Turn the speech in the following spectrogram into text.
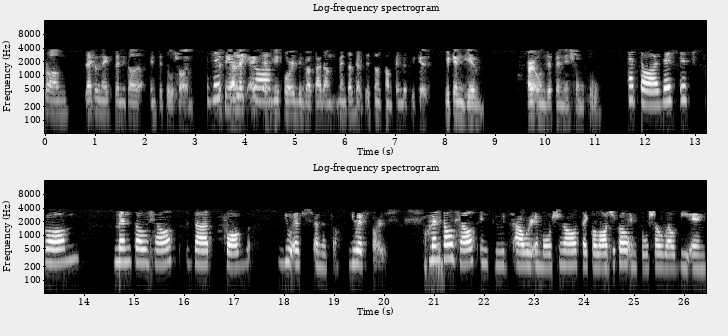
from recognized clinical institution. This Kasi is like I said from, um, before, di ba, parang mental health is not something that we can, we can give our own definition to. eto, this is from mentalhealth.gov, US, ano to, US source. Mental health includes our emotional, psychological, and social well-being.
